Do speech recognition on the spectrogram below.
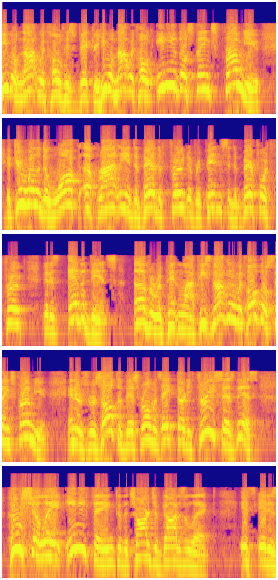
He will not withhold His victory. He will not withhold any of those things from you if you're willing to walk uprightly and to bear the fruit of repentance and to bear forth fruit that is evidence of a repentant life. He's not going to withhold those things from you. And as a result of this, Romans 8.33 says this, Who shall lay anything to the charge of God's elect? It's, it is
